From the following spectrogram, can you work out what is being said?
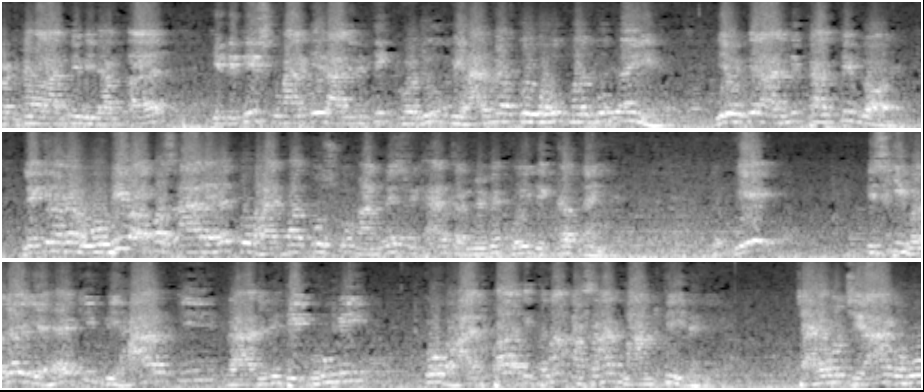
रखने वाला आदमी भी जानता है कि नीतीश कुमार के राजनीतिक वजूद बिहार में अब कोई बहुत मज़बूत नहीं है। ये उनके राजनीति का अंतिम दौर है। लेकिन अगर वो भी वापस आ रहे हैं तो भाजपा को उसको मानने, स्वीकार करने में कोई दिक्कत नहीं है। तो ये इसकी वजह यह है कि बिहार की राजनीतिक भूमि को भाजपा इतना आसान मानती नहीं है। चाहे वो चिराग हो,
